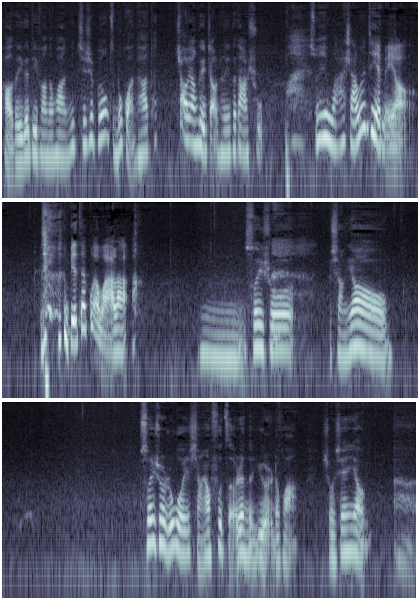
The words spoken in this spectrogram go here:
好的一个地方的话，你其实不用怎么管它，它照样可以长成一棵大树。所以娃啥问题也没有，别再怪娃了。嗯，所以说，想要，所以说，如果想要负责任的育儿的话，首先要呃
